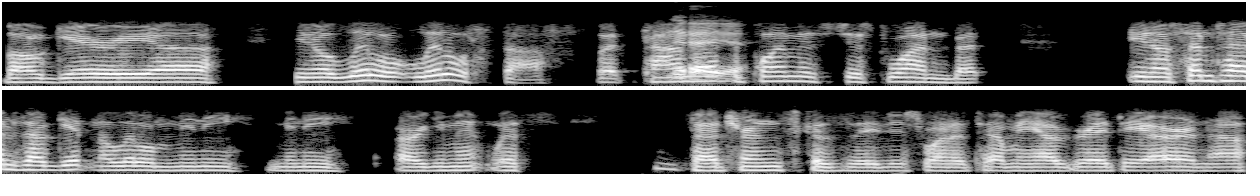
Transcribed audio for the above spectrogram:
Bulgaria, you know, little little stuff. But combat yeah. deployments just one. But you know, sometimes I'll get in a little mini mini argument with veterans because they just want to tell me how great they are and how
